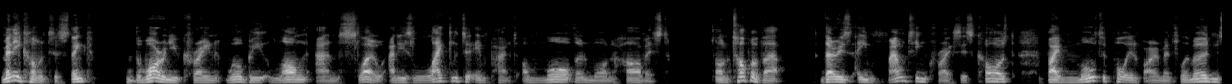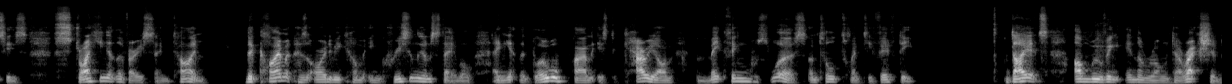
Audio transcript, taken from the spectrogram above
Many commenters think the war in Ukraine will be long and slow and is likely to impact on more than one harvest. On top of that, there is a mounting crisis caused by multiple environmental emergencies striking at the very same time. The climate has already become increasingly unstable, and yet the global plan is to carry on and make things worse until 2050 diets are moving in the wrong direction.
